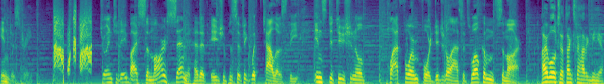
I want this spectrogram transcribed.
industry. Joined today by Samar Sen, head of Asia Pacific with Talos, the institutional platform for digital assets. Welcome, Samar. Hi, Walter. Thanks for having me here.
